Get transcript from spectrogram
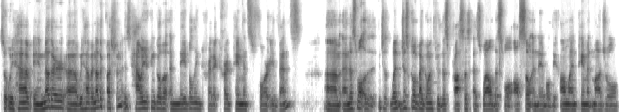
So we have another uh, we have another question is how you can go about enabling credit card payments for events. Um, and this will just when, just go by going through this process as well. This will also enable the online payment module.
